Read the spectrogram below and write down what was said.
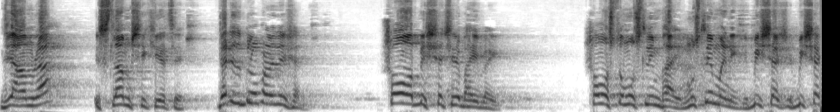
যে আমরা ইসলাম শিখিয়েছে। দ্যাট ইজ গ্লোবালাইজেশন সব বিশ্বাসীর ভাই ভাই। সমস্ত মুসলিম ভাই মুসলিম মানে কি? বিশ্বাসী বিশ্বাস।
